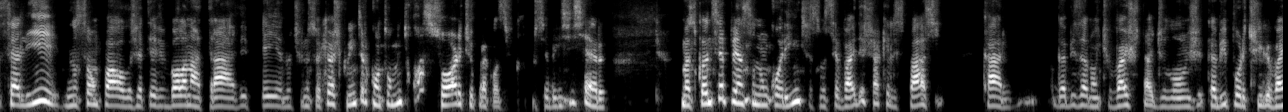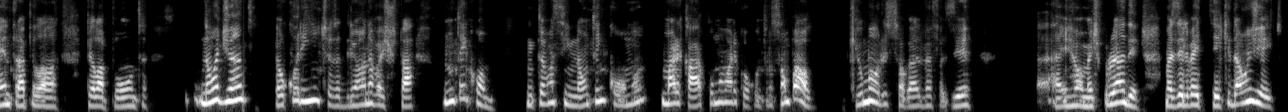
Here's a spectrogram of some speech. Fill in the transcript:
Se ali no São Paulo já teve bola na trave, pênalti, não sei o que, eu acho que o Inter contou muito com a sorte para classificar, para ser bem sincero. Mas quando você pensa num Corinthians, você vai deixar aquele espaço, cara, Gabi Zanotti vai chutar de longe, Gabi Portilho vai entrar pela, pela ponta. Não adianta. É o Corinthians, a Adriana vai chutar. Não tem como. Então, assim, não tem como marcar como marcou contra o São Paulo. O que o Maurício Salgado vai fazer, aí realmente é problema dele. Mas ele vai ter que dar um jeito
